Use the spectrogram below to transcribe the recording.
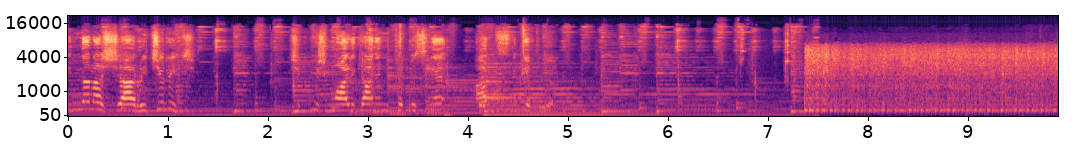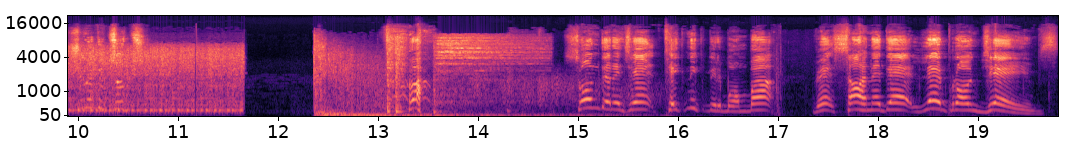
İnden aşağı Richie Rich. Çıkmış malikanenin tepesine artistlik yapıyor. Şunu bir tut. Son derece teknik bir bomba ve sahnede LeBron James.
